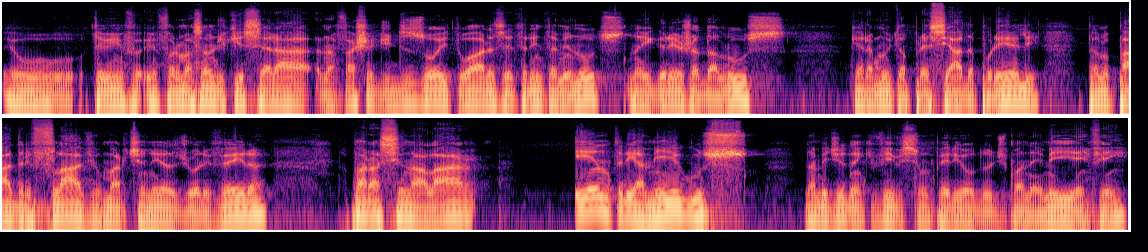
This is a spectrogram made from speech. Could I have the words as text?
Eu tenho informação de que será na faixa de 18 horas e 30 minutos, na Igreja da Luz, que era muito apreciada por ele, pelo padre Flávio Martinez de Oliveira, para assinalar entre amigos na medida em que vive-se um período de pandemia, enfim,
